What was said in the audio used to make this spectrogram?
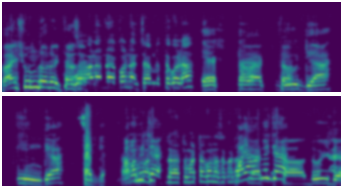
ভাই সুন্দর ও হইতাছে অনামনে কোন আছে আপনার তো আমার তোমারটা কোন আছে? কয়টা? ভাই আমার মিলছে দুই দে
